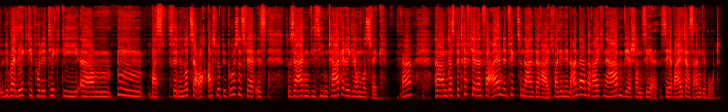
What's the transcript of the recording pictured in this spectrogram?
überlegt die Politik, die, ähm, was für den Nutzer auch absolut begrüßenswert ist, zu sagen, die Sieben-Tage-Regelung muss weg. Ja? Ähm, das betrifft ja dann vor allem den fiktionalen Bereich, weil in den anderen Bereichen haben wir schon sehr, sehr weiteres Angebot.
